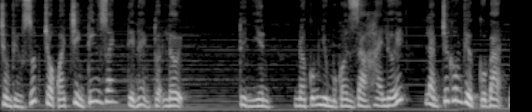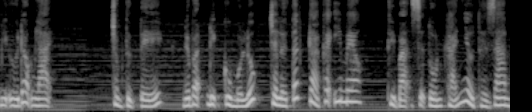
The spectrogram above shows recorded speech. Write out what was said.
trong việc giúp cho quá trình kinh doanh tiến hành thuận lợi. Tuy nhiên, nó cũng như một con dao hai lưỡi làm cho công việc của bạn bị ứ động lại. Trong thực tế, nếu bạn định cùng một lúc trả lời tất cả các email thì bạn sẽ tốn khá nhiều thời gian.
